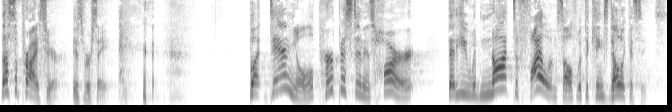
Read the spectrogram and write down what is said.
The surprise here is verse 8. but Daniel purposed in his heart that he would not defile himself with the king's delicacies.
